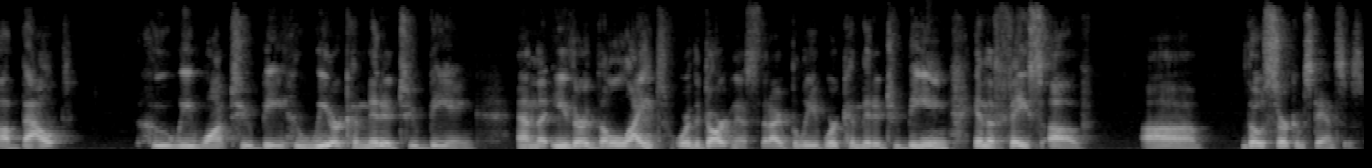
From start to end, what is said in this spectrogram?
about who we want to be, who we are committed to being, and the either the light or the darkness that I believe we're committed to being in the face of uh, those circumstances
